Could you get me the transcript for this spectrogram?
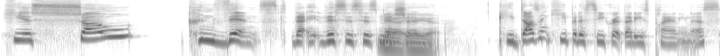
he is so convinced that this is his Yeah, mission. yeah, yeah. He doesn't keep it a secret that he's planning this.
